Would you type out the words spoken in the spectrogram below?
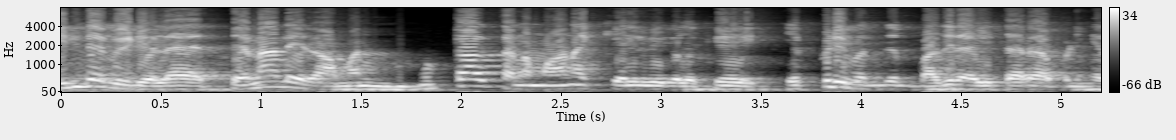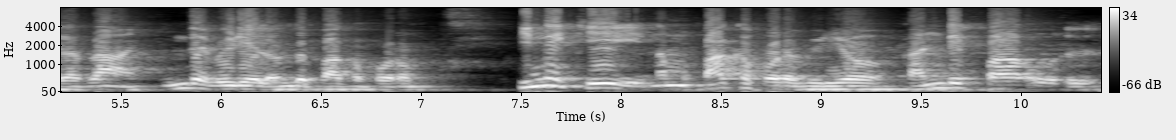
இந்த வீடியோல தெனாலிராமன் முட்டாள்தனமான கேள்விகளுக்கு எப்படி வந்து பதில் அளித்தாரு அப்படிங்கறதான் இந்த வீடியோல வந்து பார்க்க போறோம். இன்னைக்கு நம்ம பார்க்க போற வீடியோ கண்டிப்பா ஒரு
